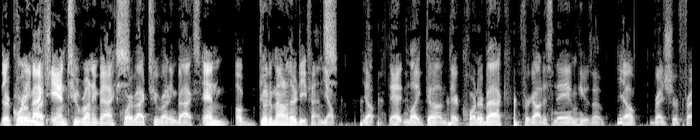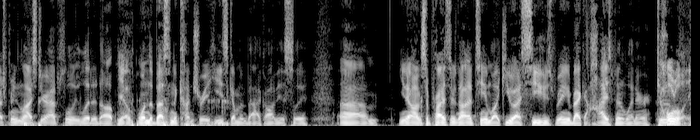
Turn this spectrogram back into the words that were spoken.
Their quarterback much- and two running backs. quarterback, two running backs. and a good amount of their defense. Yep, yep. They had like um, their cornerback. Forgot his name. He was a Yep. redshirt freshman last year. Absolutely lit it up. Yep. one of the best in the country. He's coming back, obviously. Um, you know, I'm surprised there's not a team like USC who's bringing back a Heisman winner. Totally.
